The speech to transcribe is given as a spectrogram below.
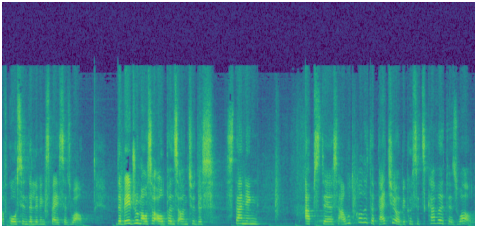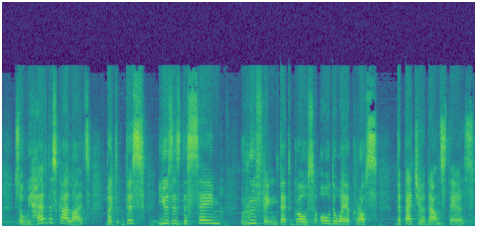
of course in the living space as well. The bedroom also opens onto this stunning upstairs. I would call it a patio because it's covered as well. So we have the skylights, but this uses the same roofing that goes all the way across the patio downstairs.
